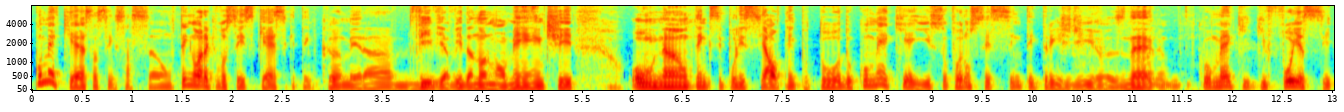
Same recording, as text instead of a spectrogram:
Como é que é essa sensação? Tem hora que você esquece que tem câmera, vive a vida normalmente, ou não, tem que se policiar o tempo todo. Como é que é isso? Foram 63 dias, né? Foram. Como é que, que foi esse.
